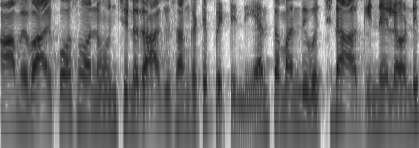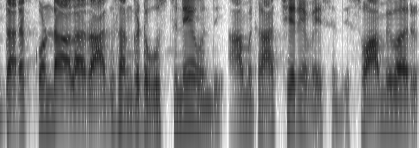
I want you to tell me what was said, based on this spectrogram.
ఆమె వారి కోసం అని ఉంచిన రాగి సంగటి పెట్టింది. ఎంతమంది వచ్చినా ఆ గిన్నెలోండి తరగకుండా అలా రాగి సంగటి వస్తూనే ఉంది. ఆమెకు ఆశ్చర్యం వేసింది. స్వామివారు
